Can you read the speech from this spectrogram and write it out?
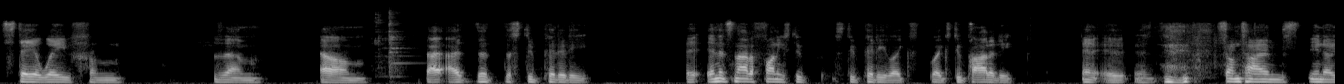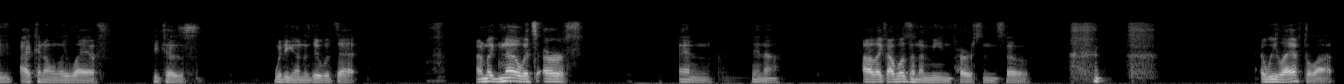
stay away from them. Um, I, I the the stupidity, A- and it's not a funny stu- stupidity like like stupidity, and it, it, sometimes you know I can only laugh because what are you gonna do with that? I'm like, no, it's Earth, and you know, I like I wasn't a mean person, so we laughed a lot.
